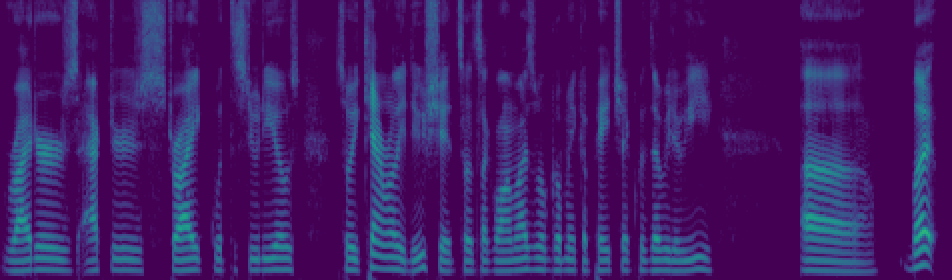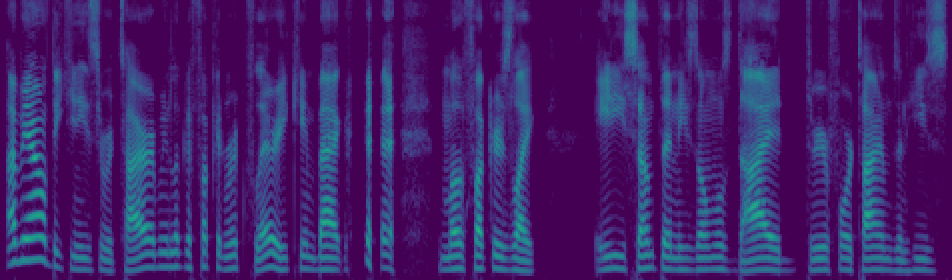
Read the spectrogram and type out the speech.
writers actors strike with the studios, so he can't really do shit. So it's like, well, I might as well go make a paycheck with WWE. Uh, but I mean, I don't think he needs to retire. I mean, look at fucking Ric Flair. He came back. the motherfucker's like eighty something. He's almost died three or four times, and he's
